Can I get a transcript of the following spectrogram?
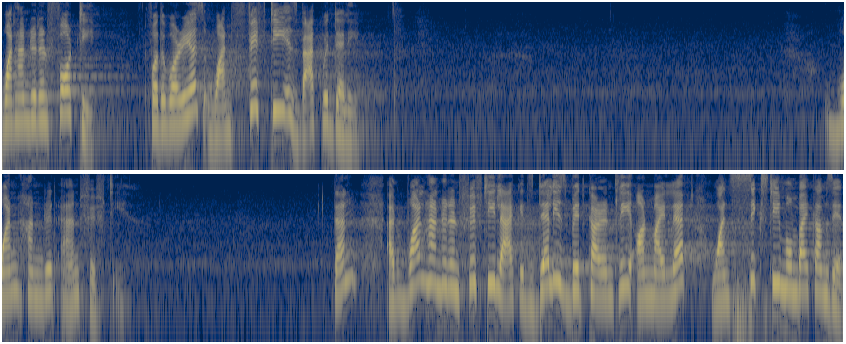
140 for the Warriors. 150 is back with Delhi. One hundred and fifty. Done. At 150 lakh, it's Delhi's bid currently. On my left, 160 Mumbai comes in.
